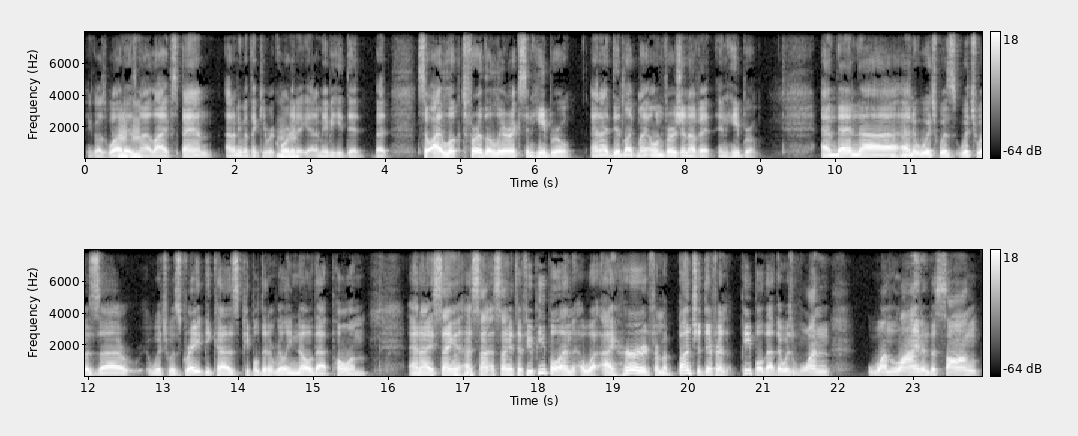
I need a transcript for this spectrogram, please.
He goes, "What is my lifespan? I don't even think he recorded it yet. Maybe he did. But so I looked for the lyrics in Hebrew and I did like my own version of it in Hebrew. And then, uh, and which was which was uh, which was great because people didn't really know that poem, and I sang it. I sang, I sang it to a few people, and what I heard from a bunch of different people that there was one one line in the song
